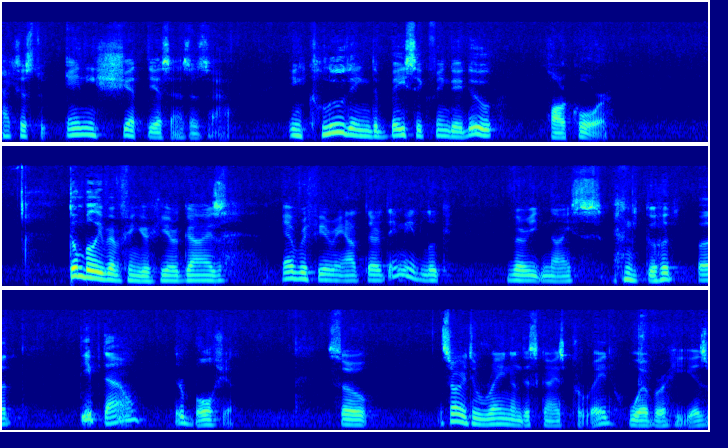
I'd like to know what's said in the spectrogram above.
access to any shit the assassins have, including the basic thing they do, parkour? Don't believe everything you hear, guys. Every theory out there, they may look very nice and good, but deep down, they're bullshit. So sorry to rain on this guy's parade, whoever he is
